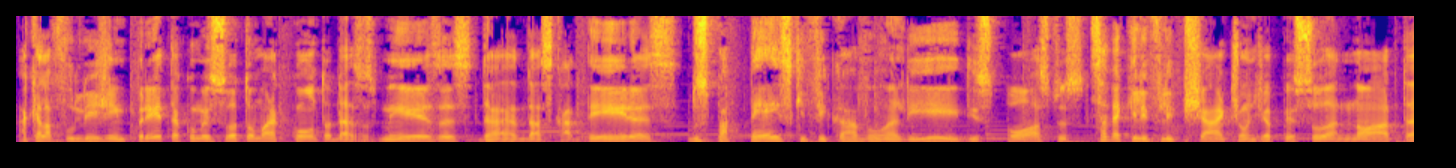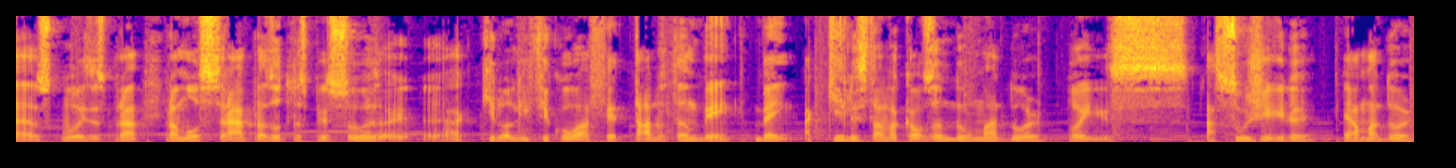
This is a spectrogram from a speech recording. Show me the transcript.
Aquela fuligem preta começou a tomar conta das mesas, da, das cadeiras, dos papéis que ficavam ali dispostos. Sabe aquele flip chart onde a pessoa anota as coisas para mostrar para as outras pessoas? É, aquilo ali ficou afetado também. Bem, aquilo estava causando uma dor, pois a sujeira é uma dor.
